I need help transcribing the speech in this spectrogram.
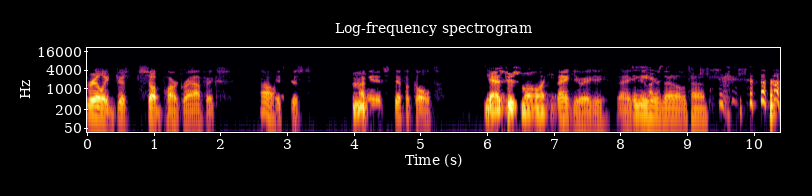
Really, just subpar graphics. Oh, it's just. I mean, it's difficult yeah, it's too small. I can't. Thank you, Iggy. Thank Iggy you. hears that all the time.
